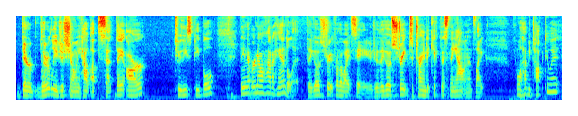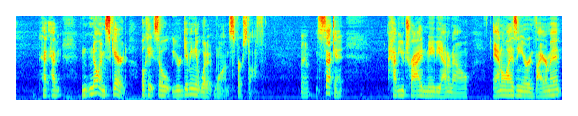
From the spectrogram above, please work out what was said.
they're literally just showing how upset they are to these people, they never know how to handle it. They go straight for the white sage, or they go straight to trying to kick this thing out, and it's like, well, have you talked to it? Ha- have you? No, I'm scared. Okay, so you're giving it what it wants. First off, Yeah. second, have you tried maybe I don't know, analyzing your environment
